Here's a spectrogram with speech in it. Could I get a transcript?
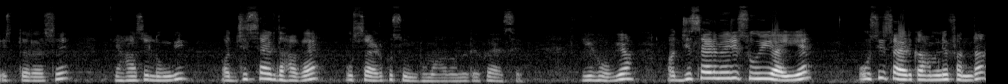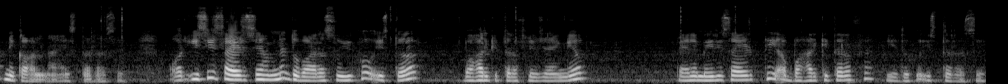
इस तरह से यहाँ से लूँगी। और जिस साइड धागा है, उस साइड को सुई घुमा दूँगी, देखो ऐसे। ये हो गया। और जिस साइड मेरी सुई आई है, उसी साइड का हमने फंदा निकालना है इस तरह से। और इसी साइड से हमने दोबारा सुई को इस तरफ़ बाहर की तरफ़ ले जाएँगे अब। पहले मेरी साइड थी, अब बाहर की तरफ़ है। ये देखो, इस तरह से।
